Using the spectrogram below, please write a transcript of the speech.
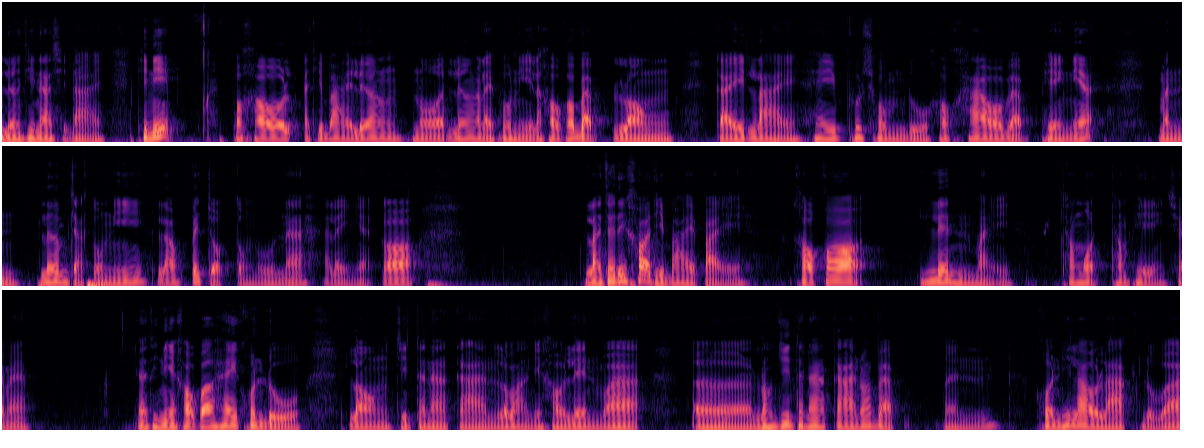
เรื่องที่น่าเสียดาย ทีนี้พอเขาอธิบายเรื่องโน้ตเรื่องอะไรพวกนี้แล้วเขาก็แบบลองไกด์ไลน์ให้ผู้ชมดูคร่าวๆว่าแบบเพลงเนี้ยมันเริ่มจากตรงนี้แล้วไปจบตรงนู้นนะอะไรเงี้ยก็ หลังจากที่เขาอธิบายไป เขาก็เล่นใหม่ทั้งหมดทั้งเพลงใช่ไหม แล้วทีนี้เขาก็ให้คนดูลองจินตนาการระหว่างที่เขาเล่นว่าเออลองจินตนาการว่าแบบเหมือนคนที่เรารักหรือว่า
